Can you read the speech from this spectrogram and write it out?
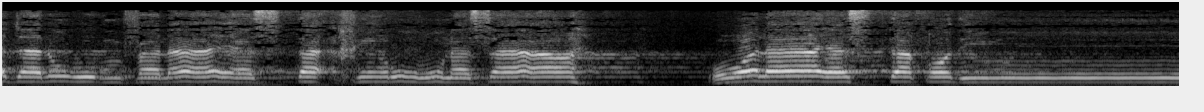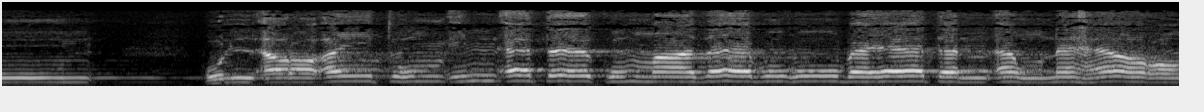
أَجَلُهُمْ فَلَا يَسْتَأْخِرُونَ سَاعَةً ۖ وَلَا يَسْتَقْدِمُونَ. قُلْ أَرَأَيْتُمْ إِنْ أَتَاكُمْ عَذَابُهُ بَيَاتًا أَوْ نَهَارًا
